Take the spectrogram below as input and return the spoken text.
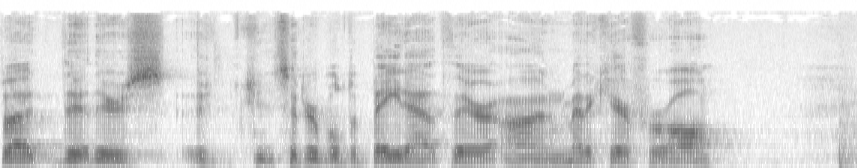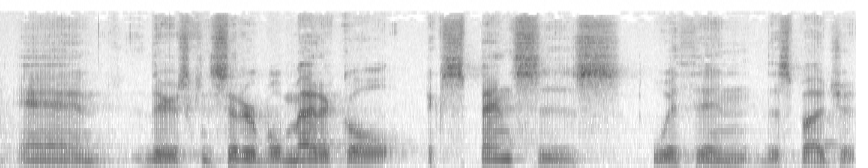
but there, there's considerable debate out there on Medicare for all, and there's considerable medical expenses within this budget.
